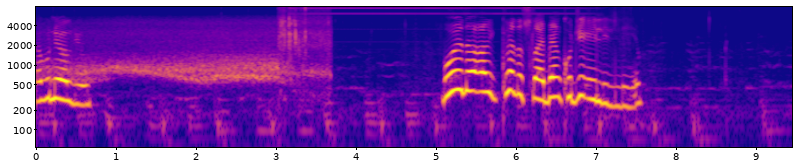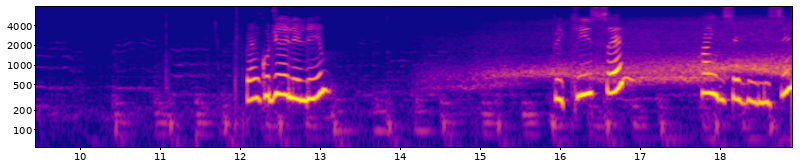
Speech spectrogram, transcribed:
abone alıyorum. Bu arada arkadaşlar ben Kocaeli'liyim. Ben Kocaeli'liyim. Peki sen hangi şehirlisin?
